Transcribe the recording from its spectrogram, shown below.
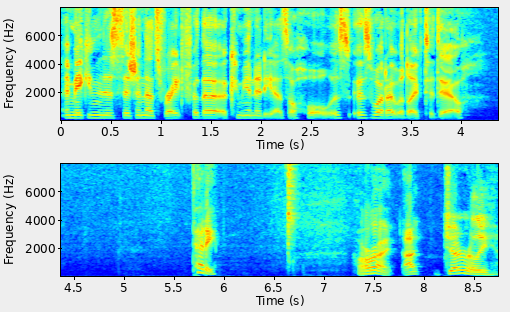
and making the decision that's right for the community as a whole is, is what i would like to do Teddy. All right. I, generally,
